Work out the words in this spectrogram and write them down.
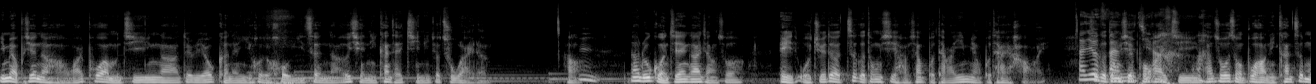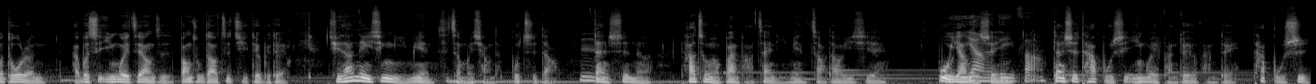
疫苗不见得好，我还破坏我们基因啊，对不对？有可能以后有后遗症啊，而且你看才几年就出来了。好，嗯、那如果你今天跟他讲说，哎、欸，我觉得这个东西好像不太，疫苗不太好、欸，哎，这个东西破坏基因。他说为什么不好？你看这么多人，还不是因为这样子帮助到自己，对不对？其实他内心里面是怎么想的，不知道。嗯、但是呢，他总有办法在里面找到一些不一样的声音。但是他不是因为反对而反对，他不是，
